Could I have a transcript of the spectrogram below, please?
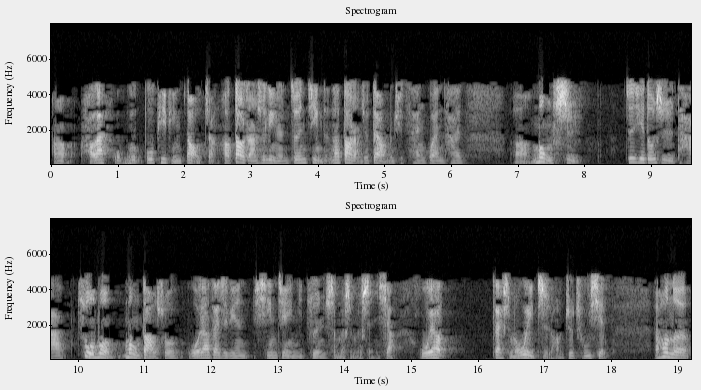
嗯，好了，我不不批评道长，好，道长是令人尊敬的。那道长就带我们去参观他，呃，梦室，这些都是他做梦梦到说，我要在这边新建一尊什么什么神像，我要在什么位置哈就出现。然后呢，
